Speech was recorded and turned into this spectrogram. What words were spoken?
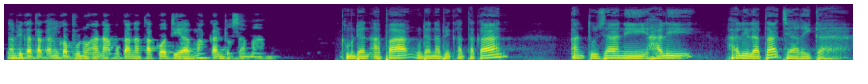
Nabi katakan kau bunuh anakmu karena takut dia makan bersamamu. Kemudian apa? Kemudian Nabi katakan antuzani hali halilata jarika.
